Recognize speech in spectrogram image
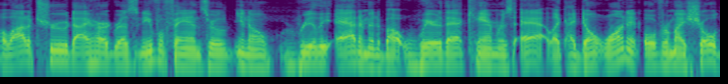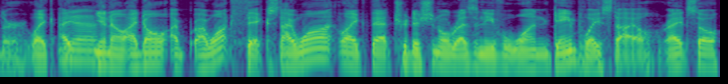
a lot of true diehard Resident Evil fans are, you know, really adamant about where that camera's at. Like, I don't want it over my shoulder. Like, I, Yeah. you know, I don't, I, I want fixed. I want like that traditional Resident Evil 1 gameplay style, right? So,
